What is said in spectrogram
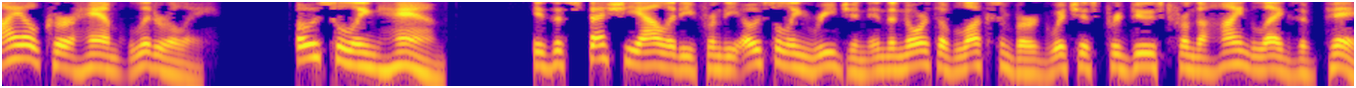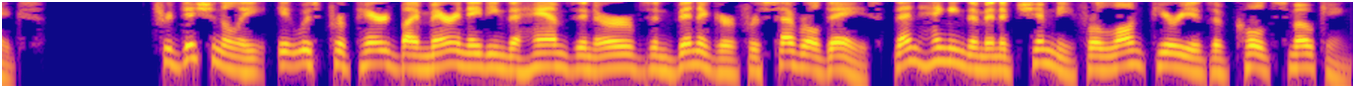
Éisleker ham, literally, Oseling ham, is a speciality from the Oseling region in the north of Luxembourg which is produced from the hind legs of pigs. Traditionally, it was prepared by marinating the hams in herbs and vinegar for several days, then hanging them in a chimney for long periods of cold smoking.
